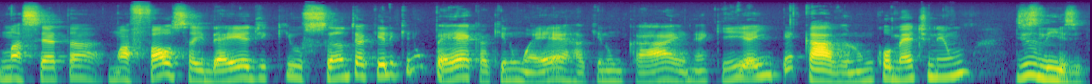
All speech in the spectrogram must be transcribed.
uma certa, uma falsa ideia de que o santo é aquele que não peca, que não erra, que não cai, né? Que é impecável, não comete nenhum deslize.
